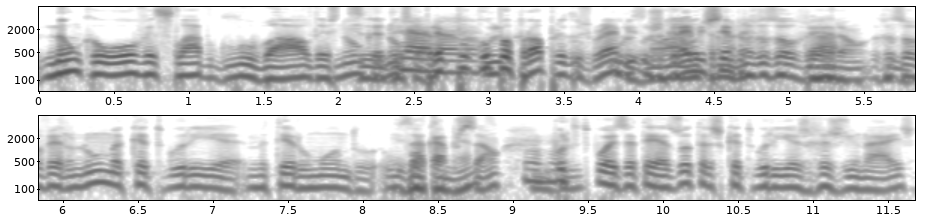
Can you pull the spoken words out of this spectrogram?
nunca houve esse lado global deste, nunca, deste nunca. Não, por culpa própria dos Grammys. Os, os Grammys sempre resolveram, resolveram numa categoria meter o mundo um Exatamente. pouco à pressão, uhum. porque depois até as outras categorias regionais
